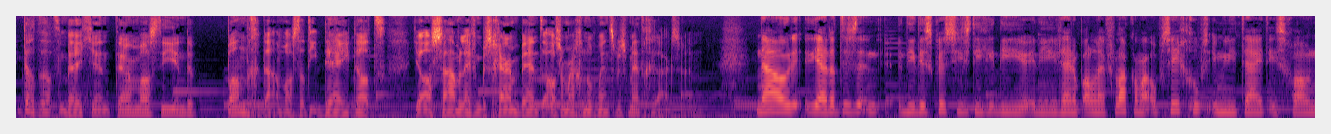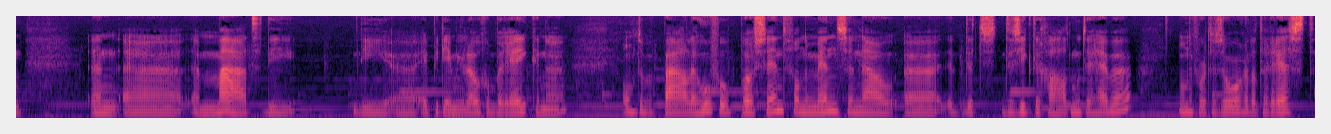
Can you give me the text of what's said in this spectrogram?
ik dacht dat dat een beetje een term was die in de band gedaan was. Dat idee dat je als samenleving beschermd bent als er maar genoeg mensen besmet geraakt zijn. Nou ja, dat is een, die discussies die, die, die zijn op allerlei vlakken. Maar op zich, groepsimmuniteit is gewoon een, uh, een maat die, die uh, epidemiologen berekenen om te bepalen hoeveel procent van de mensen nou de, de ziekte gehad moeten hebben om ervoor te zorgen dat de rest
